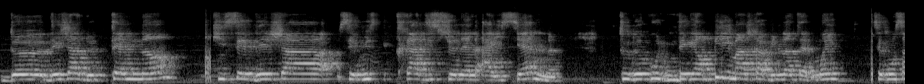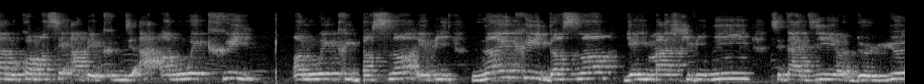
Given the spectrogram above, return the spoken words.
de, deja de tem nan, ki se deja se müzik tradisyonel haisyen, tout de kou mwen te gen pil imaj kabin nan tet mwen, se kon sa nou komanse ap ekri, mwen di, a, ah, an nou ekri an nou ekri dans nan, epi nan ekri dans nan, gen imaj ki vini, se ta di de lye,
